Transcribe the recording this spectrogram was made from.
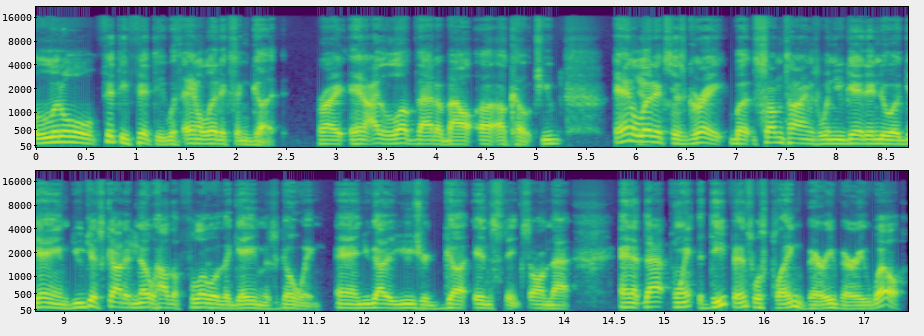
a little 50 50 with analytics and gut, right? And I love that about a, a coach. You Analytics yeah. is great, but sometimes when you get into a game, you just got to know how the flow of the game is going and you got to use your gut instincts on that. And at that point, the defense was playing very, very well.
